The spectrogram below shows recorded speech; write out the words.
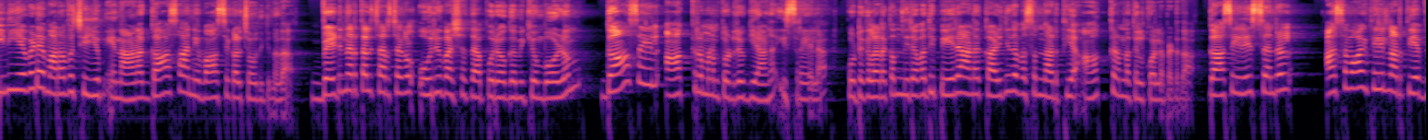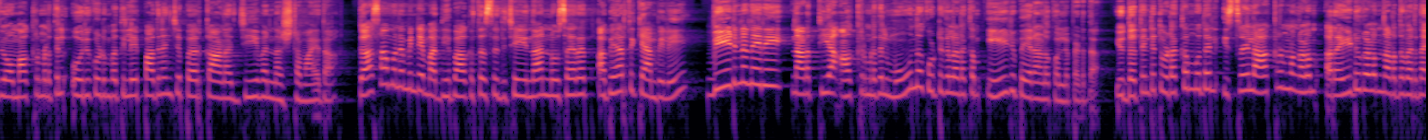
ഇനി എവിടെ മറവ് ചെയ്യും എന്നാണ് ഗാസ നിവാസികൾ ചോദിക്കുന്നത്. വെടിനിർത്തൽ ചർച്ചകൾ ഒരു വശത്ത് പുരോഗമിക്കുമ്പോഴും ഗാസയിൽ ആക്രമണം തുടരുകയാണ് ഇസ്രയേൽ കുട്ടികളടക്കം നിരവധി പേരാണ് കഴിഞ്ഞ ദിവസം നടത്തിയ ആക്രമണത്തിൽ കൊല്ലപ്പെട്ടത്. ഗാസയിലെ സെൻട്രൽ അസവാഗ്ധയിൽ നടത്തിയ വ്യോമാക്രമണത്തിൽ ഒരു കുടുംബത്തിലെ പതിനഞ്ച് പേർക്കാണ് ജീവൻ നഷ്ടമായത്. ഗാസാമുനമിന്റെ മധ്യഭാഗത്ത് സ്ഥിതി ചെയ്യുന്ന നുസൈറത്ത് അഭയാർത്ഥി ക്യാമ്പിലെ വീടിന് നേരെ നടത്തിയ ആക്രമണത്തിൽ മൂന്ന് കുട്ടികളടക്കം ഏഴുപേരാണ് കൊല്ലപ്പെട്ടത്. യുദ്ധത്തിന്റെ തുടക്കം മുതൽ ഇസ്രയേൽ ആക്രമണങ്ങളും റെയ്ഡുകളും നടന്നുവരുന്ന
